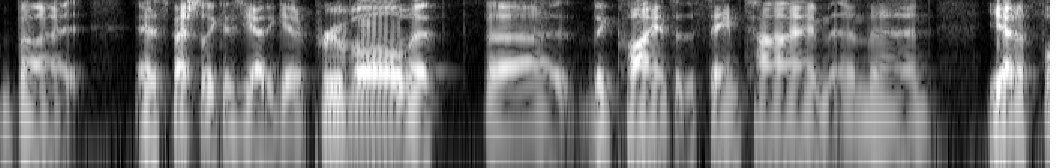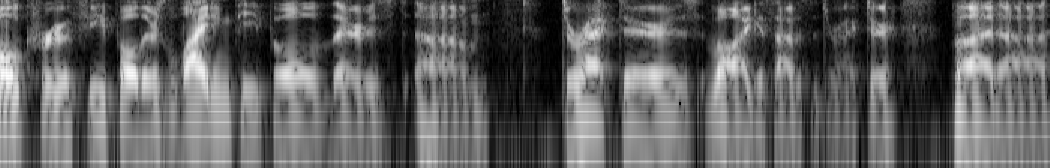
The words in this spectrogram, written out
but especially because you had to get approval with the the clients at the same time and then you had a full crew of people. There's lighting people. There's um, directors well i guess i was the director but uh,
